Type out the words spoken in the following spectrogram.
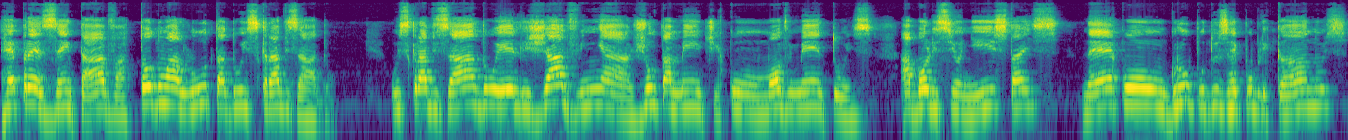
representava toda uma luta do escravizado. O escravizado ele já vinha juntamente com movimentos abolicionistas, né, com o grupo dos republicanos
